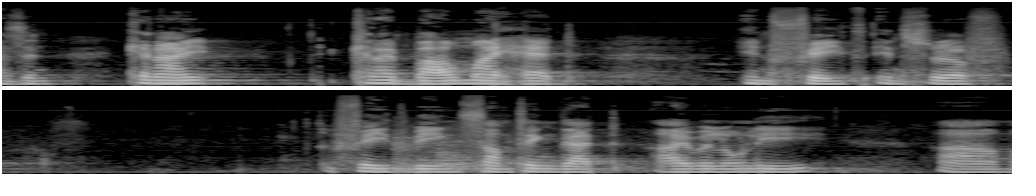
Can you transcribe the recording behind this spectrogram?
As in, can I, can I bow my head in faith instead of faith being something that I will only um,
